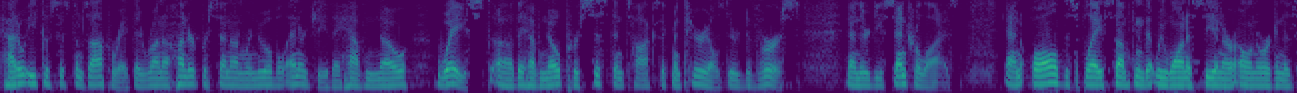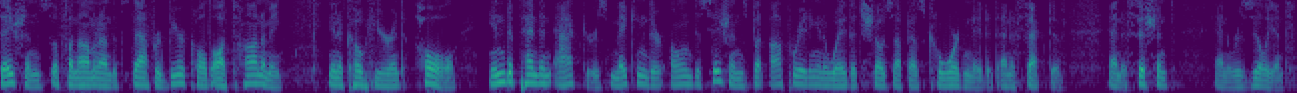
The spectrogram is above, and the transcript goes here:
How do ecosystems operate? They run 100% on renewable energy. They have no waste. Uh, they have no persistent toxic materials. They're diverse and they're decentralized. And all display something that we want to see in our own organizations, a phenomenon that Stafford Beer called autonomy in a coherent whole independent actors making their own decisions, but operating in a way that shows up as coordinated and effective and efficient and resilient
